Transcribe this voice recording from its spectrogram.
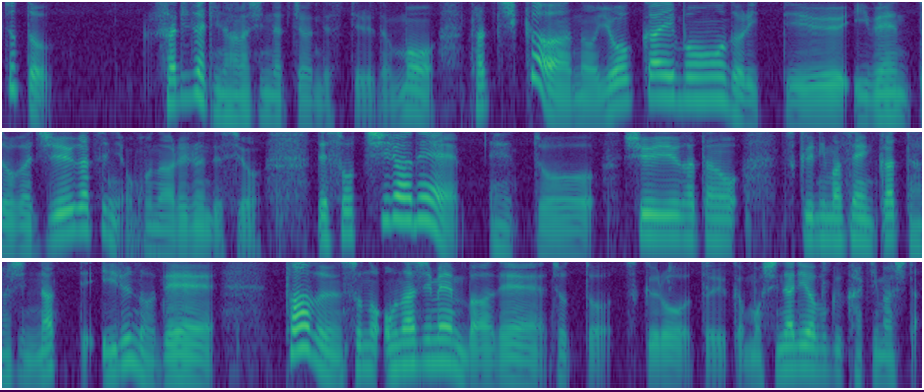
ー、ちょっと先々の話になっちゃうんですけれども立川の妖怪盆踊りっていうイベントが10月に行われるんですよ。でそちらでえっと周遊型の作りませんかって話になっているので多分その同じメンバーでちょっと作ろうというかもうシナリオは僕書きました。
